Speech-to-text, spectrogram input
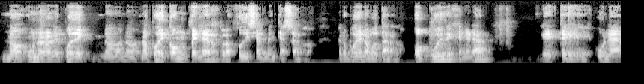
no, uno no le puede, no, no, no puede compelerlo judicialmente a hacerlo, pero puede no votarlo. O puede generar este, una,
